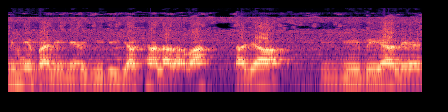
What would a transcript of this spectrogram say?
မိနစ်ပိုင်းလေးနဲ့အရေးတွေရောက်ချလာတာပါဒါကြောင့်ဒီရေဘေးကလည်း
